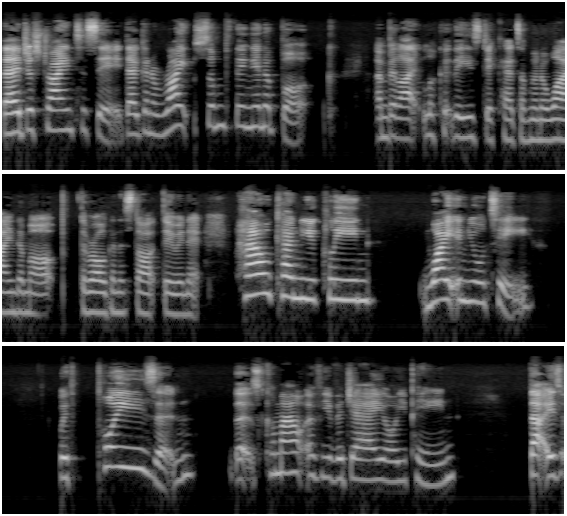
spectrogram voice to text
They're just trying to see. They're going to write something in a book and be like, "Look at these dickheads. I'm going to wind them up. They're all going to start doing it." How can you clean whiten your teeth with poison that's come out of your vajay or your peen? That is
